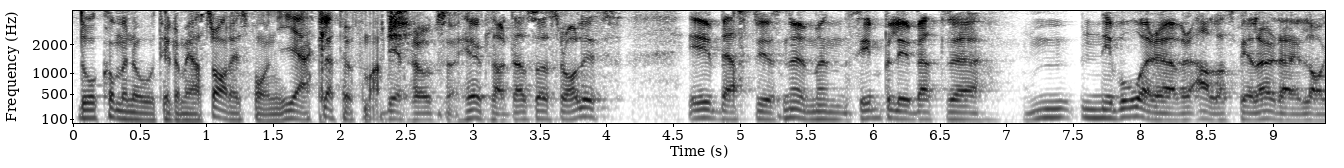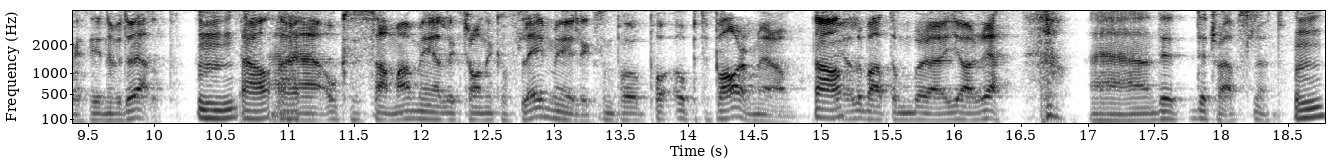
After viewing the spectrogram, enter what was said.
Då kommer nog till och med Astralis få en jäkla tuff match. Det tror jag också, helt klart. Alltså Astralis är ju bäst just nu, men Simple är ju bättre mm, nivåer över alla spelare där i laget individuellt. Mm, ja. Eh, och samma med Electronic och Flame är ju liksom på, på, upp till par med dem. Ja. Det gäller bara att de börjar göra rätt. Eh, det, det tror jag absolut. Mm.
